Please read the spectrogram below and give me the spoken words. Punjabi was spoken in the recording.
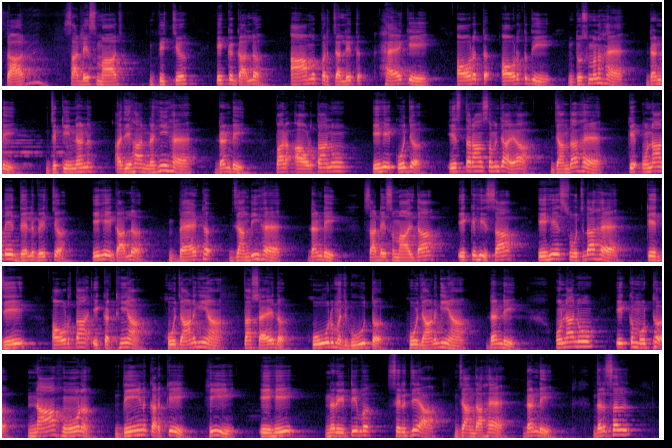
ਸਟਾਰ, ਸਾਡੇ ਸਮਾਜ ਵਿੱਚ ਇੱਕ ਗੱਲ ਆਮ ਪ੍ਰਚਲਿਤ ਹੈ ਕਿ ਔਰਤ ਔਰਤ ਦੀ ਦੁਸ਼ਮਣ ਹੈ ਡੰਡੀ। ਯਕੀਨਨ ਅਜਿਹਾ ਨਹੀਂ ਹੈ ਡੰਡੀ, ਪਰ ਔਰਤਾਂ ਨੂੰ ਇਹ ਕੁਝ ਇਸ ਤਰ੍ਹਾਂ ਸਮਝਾਇਆ ਜਾਂਦਾ ਹੈ ਕਿ ਉਹਨਾਂ ਦੇ ਦਿਲ ਵਿੱਚ ਇਹ ਗੱਲ ਬੈਠ ਜਾਂਦੀ ਹੈ, ਡੰਡੀ। ਸਾਡੇ ਸਮਾਜ ਦਾ ਇੱਕ ਹਿੱਸਾ ਇਹ ਸੋਚਦਾ ਹੈ ਕਿ ਜੇ ਔਰਤਾਂ ਇਕੱਠੀਆਂ ਹੋ ਜਾਣਗੀਆਂ ਤਾਂ ਸ਼ਾਇਦ ਹੋਰ ਮਜ਼ਬੂਤ ਹੋ ਜਾਣਗੀਆਂ ਡੰਡੇ। ਉਹਨਾਂ ਨੂੰ ਇੱਕ ਮੁੱਠ ਨਾ ਹੋਣ ਦੇਣ ਕਰਕੇ ਹੀ ਇਹ ਨਰੇਟਿਵ ਸਿਰਜਿਆ ਜਾਂਦਾ ਹੈ ਡੰਡੇ। ਦਰਅਸਲ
